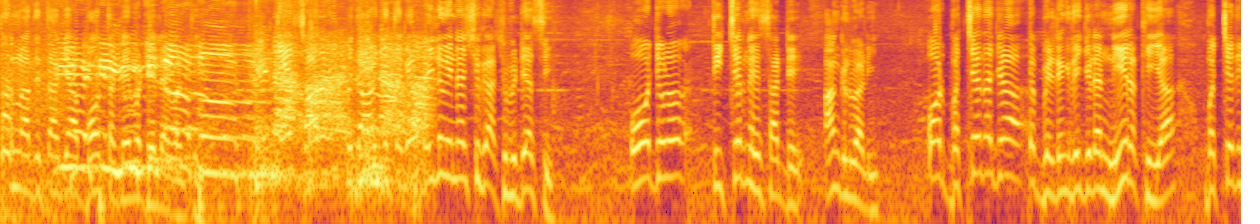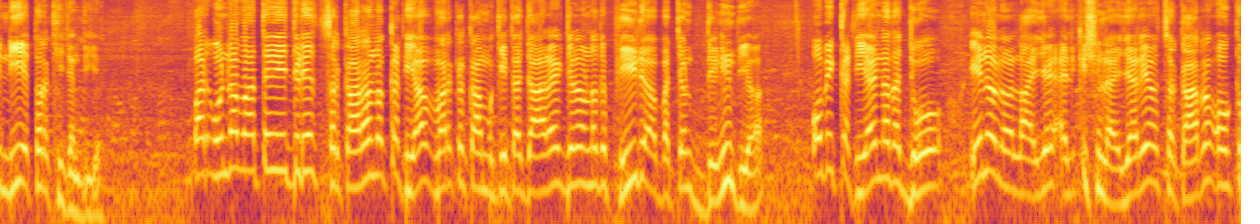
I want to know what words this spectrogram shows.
ਧਰਨਾ ਦਿੱਤਾ ਗਿਆ ਬਹੁਤ ਵੱਡੇ ਵੱਡੇ ਲੈਵਲ ਤੇ। ਇਹ ਸਾਰਾ ਹੀ ਪੰਜਾਬ ਦਿੱਤਾ ਗਿਆ। ਪਹਿਲਾਂ ਇਹਨਾਂ ਸੰਘਰਸ਼ ਵਿੱਢਿਆ ਸੀ। ਉਹ ਜਿਹੜਾ ਟੀਚਰ ਨੇ ਸਾਡੇ ਆਂਗਣਵਾੜੀ ਔਰ ਬੱਚਿਆਂ ਦਾ ਜਿਹੜਾ ਬਿਲਡਿੰਗ ਦੀ ਜਿਹੜਾ ਨੀਂਹ ਰੱਖੀ ਆ ਬੱਚੇ ਦੀ ਨੀਂਹ ਇੱਥੋਂ ਰੱਖੀ ਜਾਂਦੀ ਹੈ ਪਰ ਉਹਨਾਂ ਵਾਸਤੇ ਵੀ ਜਿਹੜੇ ਸਰਕਾਰਾਂ ਵੱਲੋਂ ਘਟੀਆ ਵਰਕ ਕੰਮ ਕੀਤਾ ਜਾ ਰਿਹਾ ਜਿਹੜਾ ਉਹਨਾਂ ਦੇ ਫੀਡ ਆ ਬੱਚਿਆਂ ਨੂੰ ਦੇਣੀ ਹੁੰਦੀ ਆ ਉਹ ਵੀ ਘਟੀਆ ਇਹਨਾਂ ਦਾ ਜੋ ਇਹਨਾਂ ਵੱਲੋਂ ਲਾਏ ਜੇ ਐਲੀਗੇਸ਼ਨ ਲਾਏ ਜਾ ਰਹੇ ਸਰਕਾਰ ਨੂੰ ਉਹ ਇੱਕ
